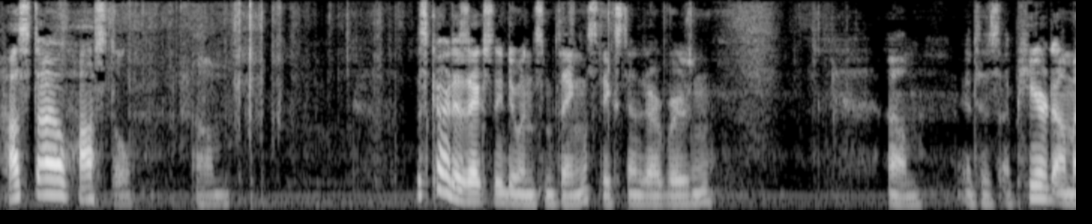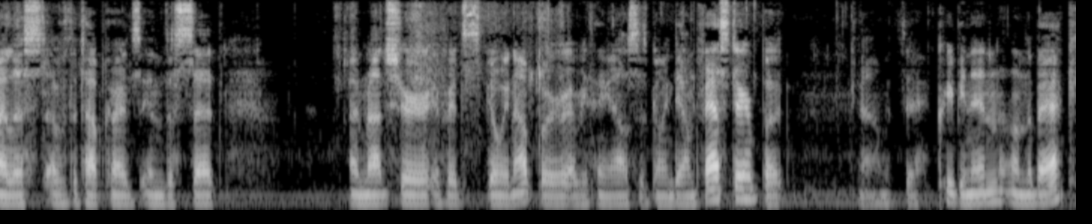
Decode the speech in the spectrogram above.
Hostile Hostel. Um, this card is actually doing some things, the extended art version. Um, it has appeared on my list of the top cards in the set. I'm not sure if it's going up or everything else is going down faster, but uh, with the Creeping Inn on the back,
